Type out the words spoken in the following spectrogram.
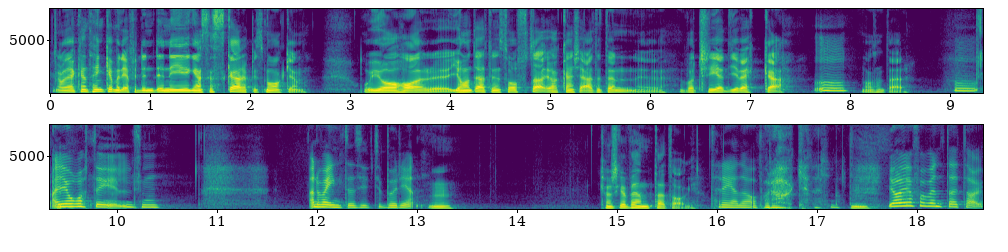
Ja, jag kan tänka mig det, för den, den är ju ganska skarp i smaken. Och jag har, jag har inte ätit den så ofta. Jag har kanske ätit den eh, var tredje vecka. Något sånt där. Mm. Ja, jag åt det liksom... Ja, det var intensivt i början. Kanske ska vänta ett tag. Tre dagar på raken eller något. Ja, jag får vänta ett tag.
